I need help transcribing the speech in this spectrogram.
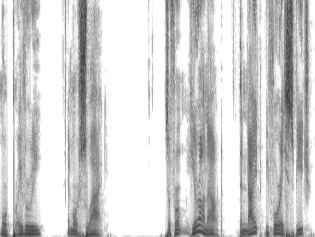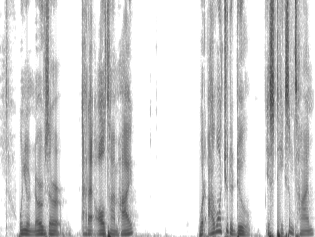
more bravery, and more swag. So from here on out, the night before a speech, when your nerves are at an all time high, what I want you to do is take some time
